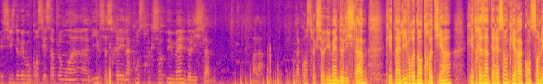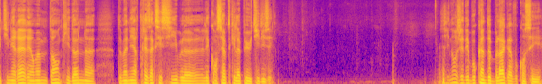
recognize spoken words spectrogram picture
Et si je devais vous conseiller simplement un, un livre, ce serait La construction humaine de l'islam. Voilà. La construction humaine de l'islam, qui est un livre d'entretien, qui est très intéressant, qui raconte son itinéraire et en même temps qui donne euh, de manière très accessible euh, les concepts qu'il a pu utiliser. Sinon, j'ai des bouquins de blagues à vous conseiller.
